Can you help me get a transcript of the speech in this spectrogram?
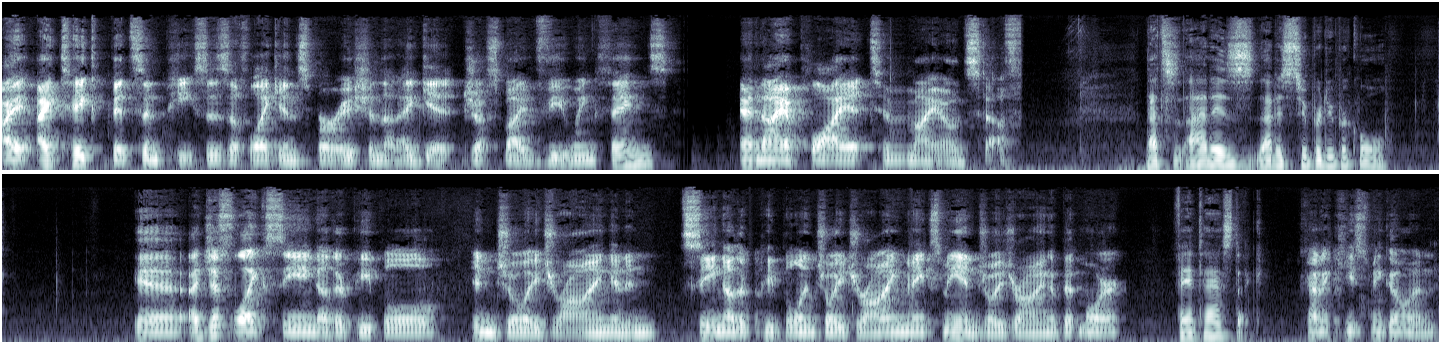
I I take bits and pieces of like inspiration that I get just by viewing things and I apply it to my own stuff. That's that is that is super duper cool. Yeah, I just like seeing other people enjoy drawing and in, seeing other people enjoy drawing makes me enjoy drawing a bit more. Fantastic. Kind of keeps me going.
